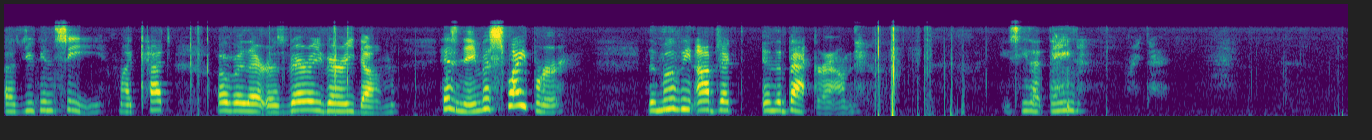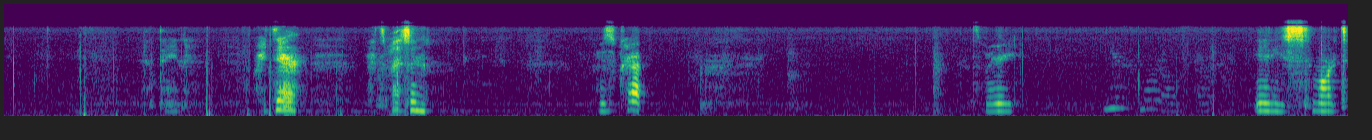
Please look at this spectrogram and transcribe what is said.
as you can see, my cat over there is very, very dumb. His name is Swiper, the moving object in the background. You see that thing? Right there. That thing. Right there. It's messing. His crap. It's very. Yeah, he's smart.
